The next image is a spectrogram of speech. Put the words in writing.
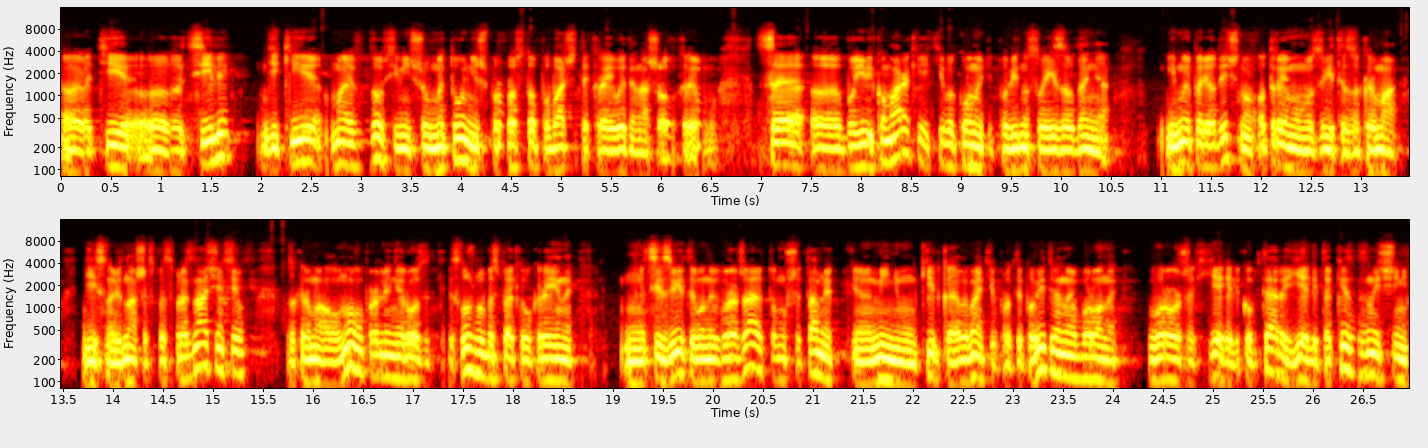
е, ті е, цілі які мають зовсім іншу мету ніж просто побачити краєвиди нашого Криму. Це е, бойові комарики, які виконують відповідно свої завдання. І ми періодично отримуємо звіти, зокрема, дійсно від наших спецпризначенців, зокрема головного управління розвідки Служби безпеки України. Ці звіти вони вражають, тому що там як е, мінімум кілька елементів протиповітряної оборони ворожих є гелікоптери, є літаки знищені.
